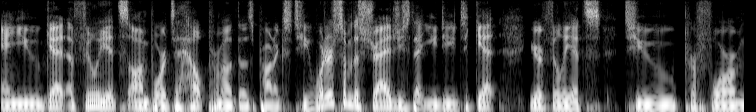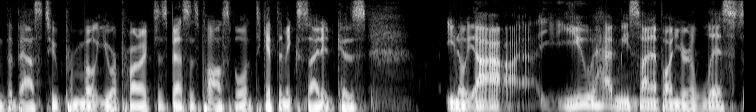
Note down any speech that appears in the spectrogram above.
and you get affiliates on board to help promote those products too. What are some of the strategies that you do to get your affiliates to perform the best, to promote your product as best as possible, and to get them excited? Because you know, I, I, you had me sign up on your list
